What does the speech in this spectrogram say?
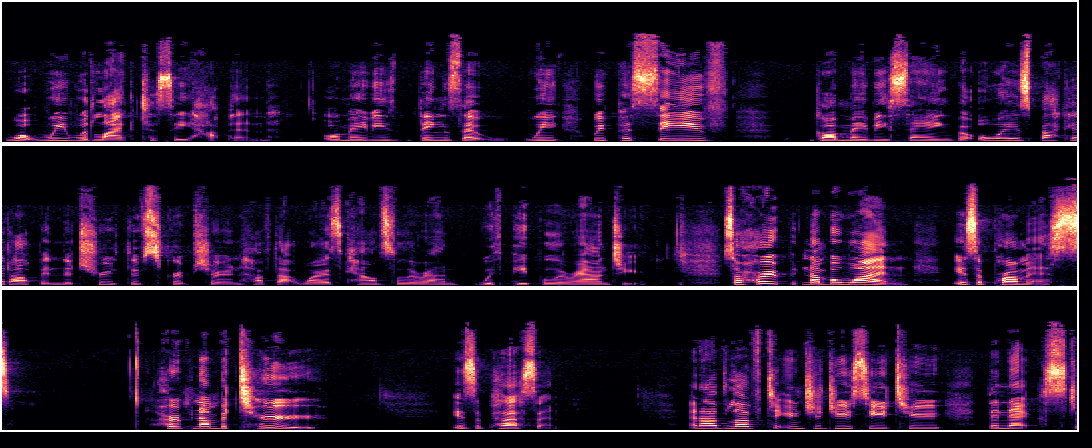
what we would like to see happen, or maybe things that we, we perceive God may be saying, but always back it up in the truth of Scripture and have that wise counsel around with people around you. So, hope number one is a promise. Hope number two is a person. And I'd love to introduce you to the next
